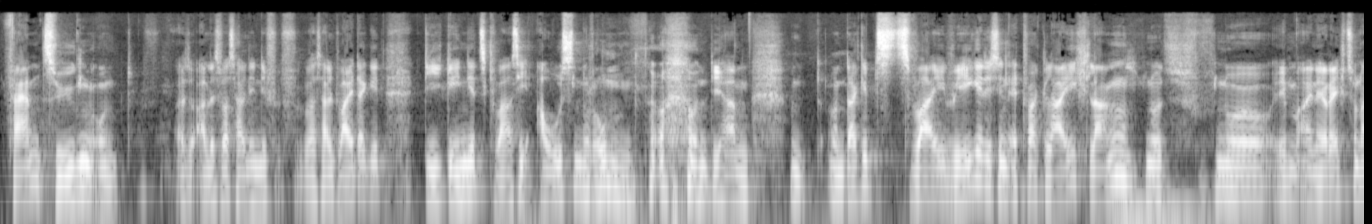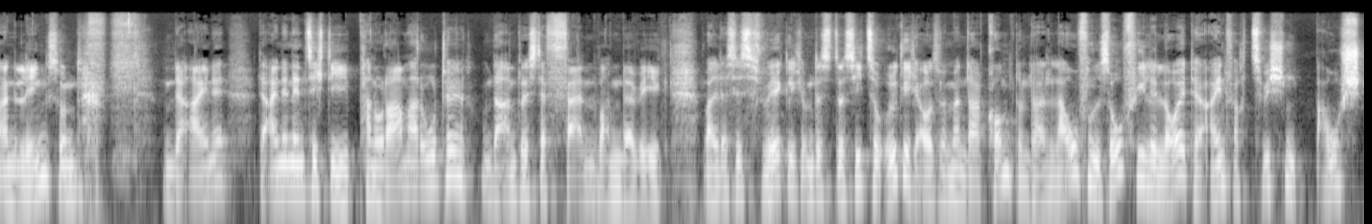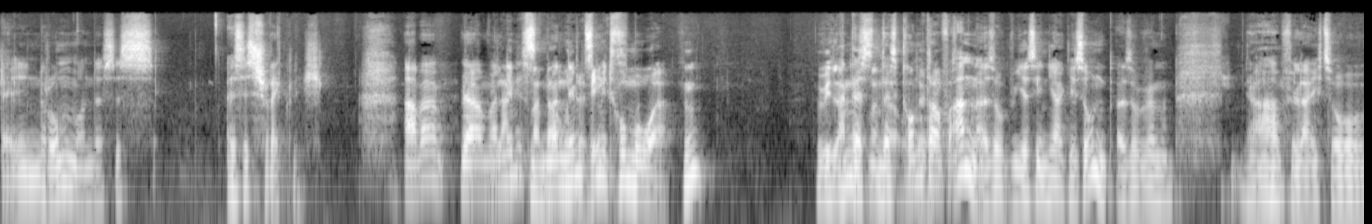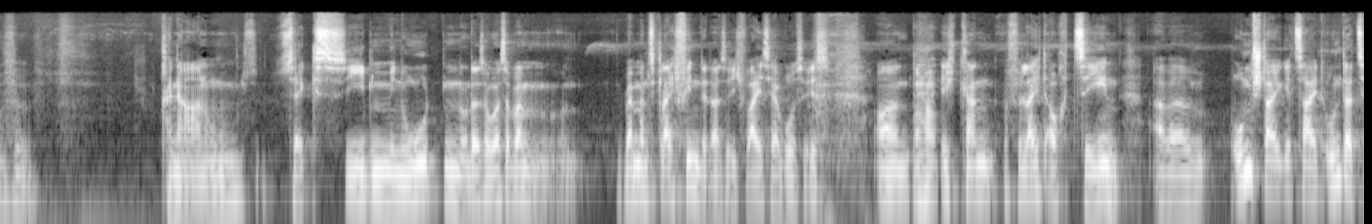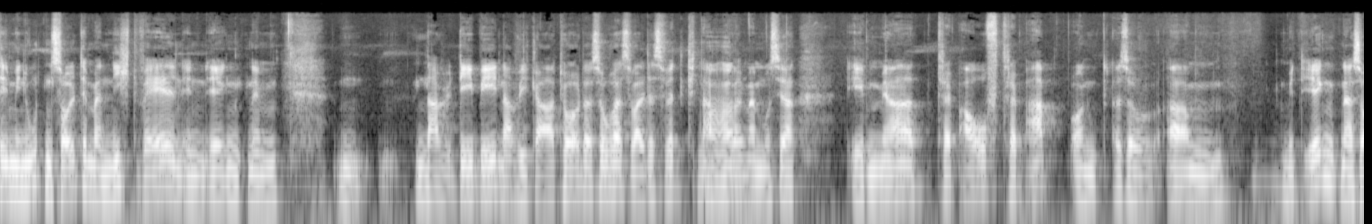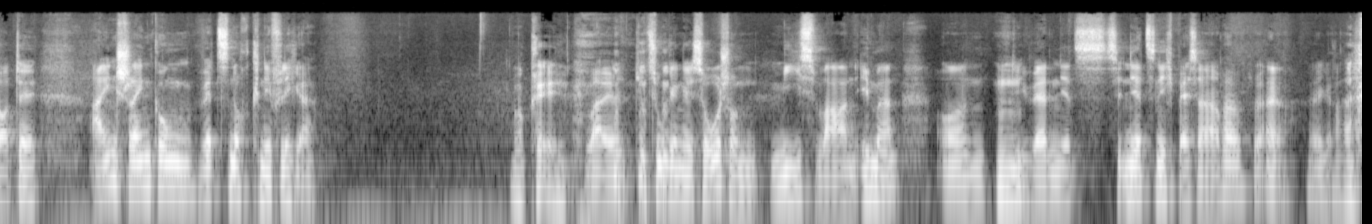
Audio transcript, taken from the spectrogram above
Fernzügen und also alles, was halt, in die, was halt weitergeht, die gehen jetzt quasi außen rum. Und die haben, und, und da gibt es zwei Wege, die sind etwa gleich lang, nur, nur eben eine rechts und eine links. Und und der eine, der eine nennt sich die Panoramaroute und der andere ist der Fernwanderweg. Weil das ist wirklich, und das, das sieht so ulkig aus, wenn man da kommt und da laufen so viele Leute einfach zwischen Baustellen rum und das ist, es ist schrecklich. Aber ja, man nimmt man es mit Humor. Hm? Wie lange das, ist man Das da kommt unterwegs? drauf an. Also wir sind ja gesund. Also wenn man ja vielleicht so keine Ahnung, sechs, sieben Minuten oder sowas, aber wenn man es gleich findet, also ich weiß ja, wo es ist und Aha. ich kann vielleicht auch zehn, aber Umsteigezeit unter zehn Minuten sollte man nicht wählen in irgendeinem DB-Navigator oder sowas, weil das wird knapp, Aha. weil man muss ja eben ja Trepp auf, Trepp ab und also ähm, mit irgendeiner Sorte Einschränkung wird es noch kniffliger. Okay. Weil die Zugänge so schon mies waren, immer. Und die werden jetzt, sind jetzt nicht besser, aber naja, egal.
